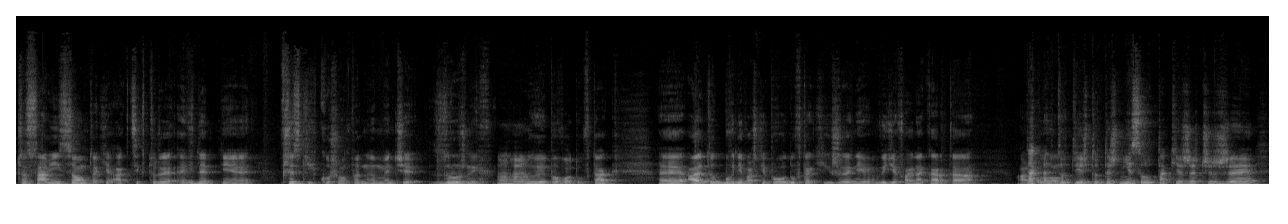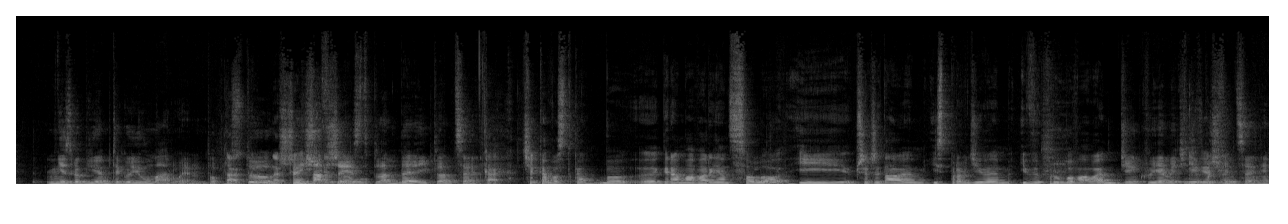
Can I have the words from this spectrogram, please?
czasami są takie akcje, które ewidentnie wszystkich kuszą w pewnym momencie z różnych Mhm. y, powodów, tak? E, Ale to głównie właśnie powodów takich, że nie wiem, wyjdzie fajna karta, albo... Tak, ale to, wiesz, to też nie są takie rzeczy, że nie zrobiłem tego i umarłem. Po Tak, prostu na szczęście zawsze znowu. jest plan B i plan C. Tak. ciekawostka, bo y, gra ma wariant solo i przeczytałem i sprawdziłem i wypróbowałem. Dziękujemy Ci Nie za wierzę. poświęcenie.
